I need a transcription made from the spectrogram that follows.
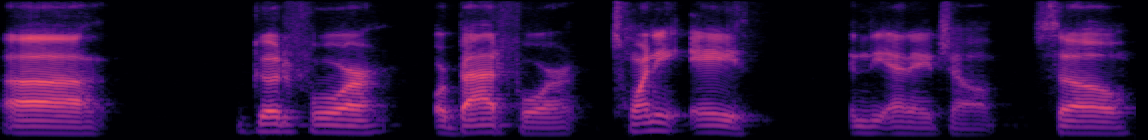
Uh, good for or bad for 28th in the NHL. So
